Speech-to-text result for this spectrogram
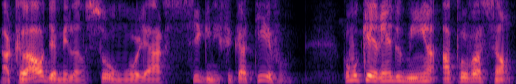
A Cláudia me lançou um olhar significativo, como querendo minha aprovação.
